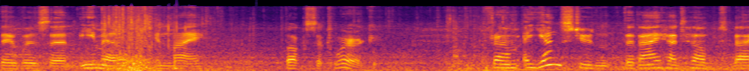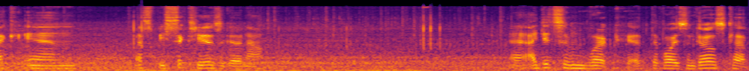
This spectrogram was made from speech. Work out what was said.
there was an email in my box at work from a young student that I had helped back in, must be six years ago now. Uh, I did some work at the Boys and Girls Club,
